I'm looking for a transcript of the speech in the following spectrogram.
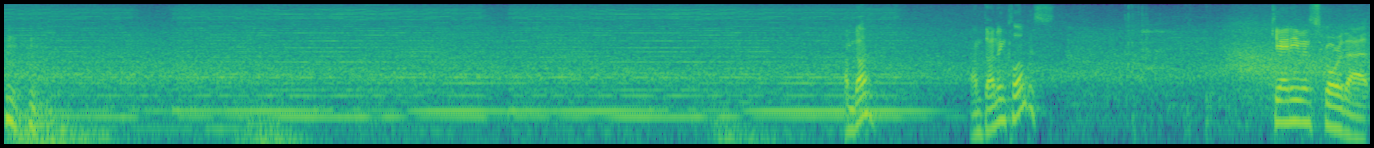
I'm done. I'm done in Columbus. Can't even score that.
